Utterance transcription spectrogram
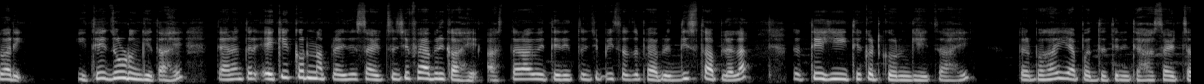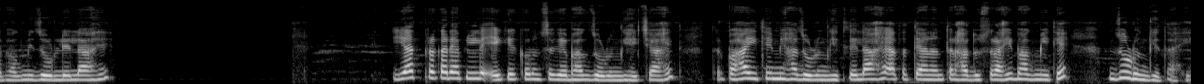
सॉरी इथे जोडून घेत आहे. त्यानंतर एक एक करून आपल्या इथे साईडचं जे फॅब्रिक आहे अस्तरा व्यतिरिक्त जे पिसाचं फॅब्रिक दिसतं आपल्याला तर तेही इथे कट करून घ्यायचं आहे. तर बघा या पद्धतीने ते हा साईडचा भाग मी जोडलेला आहे. याच प्रकारे आपल्याला एक एक करून सगळे भाग जोडून घ्यायचे आहेत. तर पहा इथे मी हा जोडून घेतलेला आहे. आता त्यानंतर हा दुसराही भाग मी इथे जोडून घेत आहे.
